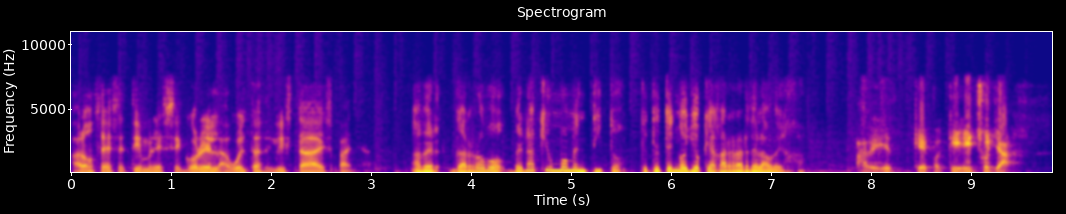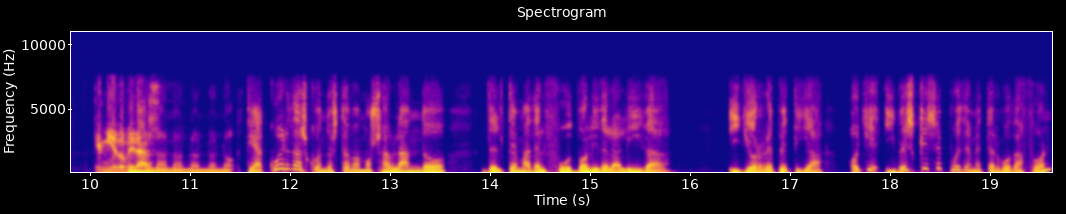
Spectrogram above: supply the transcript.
al 11 de septiembre se corre la Vuelta Ciclista a España. A ver, Garrobo, ven aquí un momentito, que te tengo yo que agarrar de la oreja. A ver, ¿qué, qué he hecho ya? ¿Qué miedo me No, das? no, no, no, no, no. ¿Te acuerdas cuando estábamos hablando del tema del fútbol y de la liga? Y yo repetía, oye, ¿y ves que se puede meter Vodafone?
